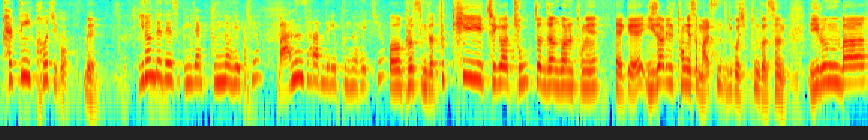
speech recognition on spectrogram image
갈등이 커지고 네. 이런 데 대해서 굉장히 분노했지요. 많은 사람들이 분노했지요. 어, 그렇습니다. 특히 제가 조국 전 장관을 통해에게 이 자리를 통해서 말씀드리고 싶은 것은 이른바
